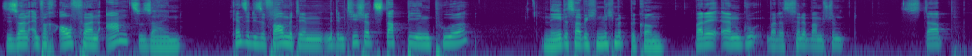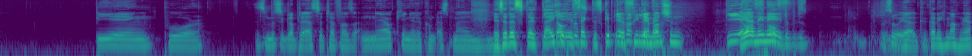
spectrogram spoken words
Sie sollen einfach aufhören, arm zu sein. Kennst du diese Frau mit dem, mit dem T-Shirt Stop Being Poor? Nee, das habe ich nicht mitbekommen. Warte, ähm, gu- warte, das findet man bestimmt. Stop being poor. Das müsste, glaube ich, der erste Treffer sein. Ja, okay, nee, da kommt erstmal. ein. Ist ja das der gleiche Doch, das- Effekt. Es gibt ja einfach- viele Menschen. Geh Ja, auf, nee, nee. Auf, So, ja, kann ich machen, ja.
